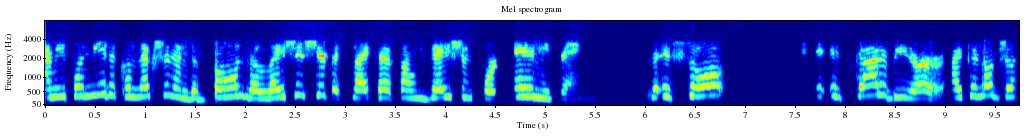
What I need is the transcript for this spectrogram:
I mean, for me, the connection and the bond relationship is like a foundation for anything. It's so, it's got to be there. I cannot just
